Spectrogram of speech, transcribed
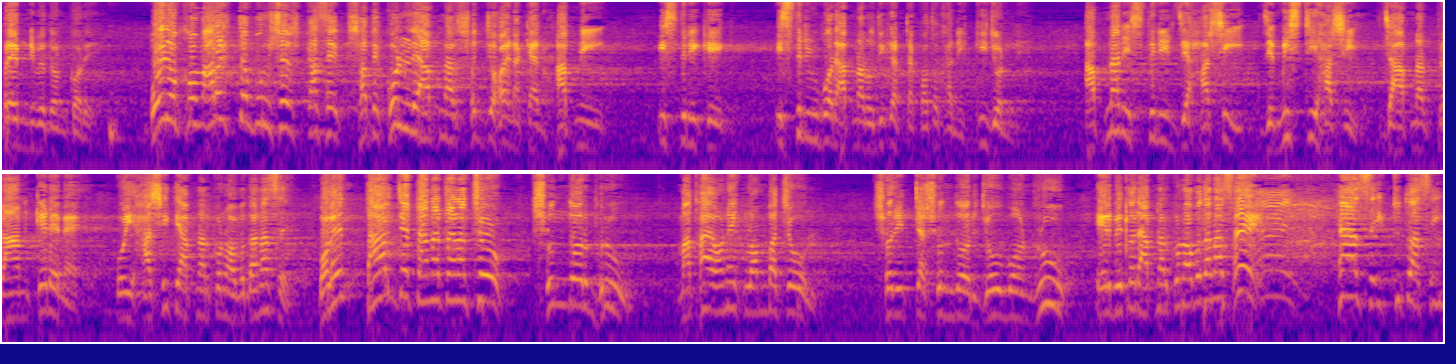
প্রেম নিবেদন করে ওই রকম আরেকটা পুরুষের কাছে সাথে করলে আপনার সহ্য হয় না কেন? আপনি স্ত্রীকে স্ত্রীর উপরে আপনার অধিকারটা কতখানি? কি জন্যে? আপনার স্ত্রীর যে হাসি যে মিষ্টি হাসি যা আপনার প্রাণ কেড়ে নেয় ওই হাসিতে আপনার কোনো অবদান আছে? বলেন তার যে টানা টানা চোখ সুন্দর ভ্রু মাথায় অনেক লম্বা চোল শরীরটা সুন্দর যৌবন রূপ এর ভেতরে আপনার কোনো অবদান আছে? হ্যাঁ আছে একটু তো আছেই।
